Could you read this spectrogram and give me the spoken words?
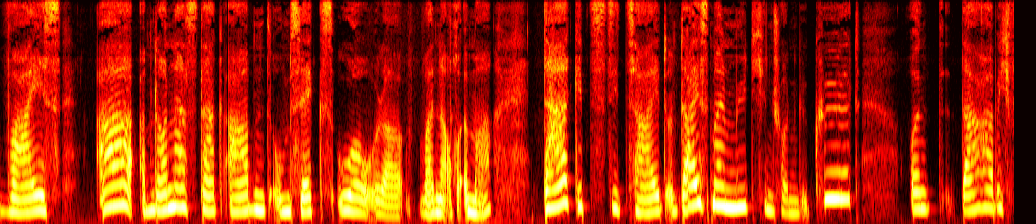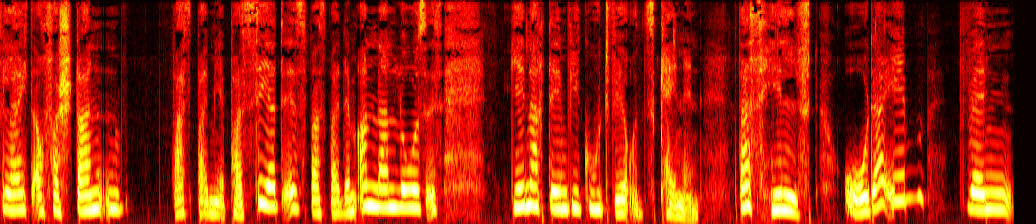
weiß, ah, am Donnerstagabend um 6 Uhr oder wann auch immer, da gibt's die Zeit und da ist mein Mütchen schon gekühlt und da habe ich vielleicht auch verstanden, was bei mir passiert ist, was bei dem anderen los ist, je nachdem, wie gut wir uns kennen. Das hilft. Oder eben, wenn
